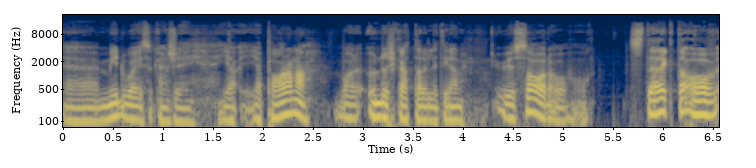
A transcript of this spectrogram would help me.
eh, Midway så kanske japanerna var underskattade lite grann USA då och Stärkta av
